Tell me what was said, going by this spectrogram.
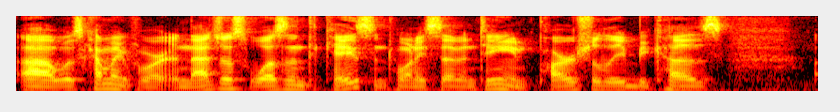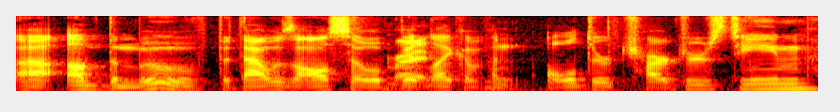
uh, was coming for it, and that just wasn't the case in 2017. Partially because uh, of the move, but that was also a Right. bit like of an older Chargers team.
